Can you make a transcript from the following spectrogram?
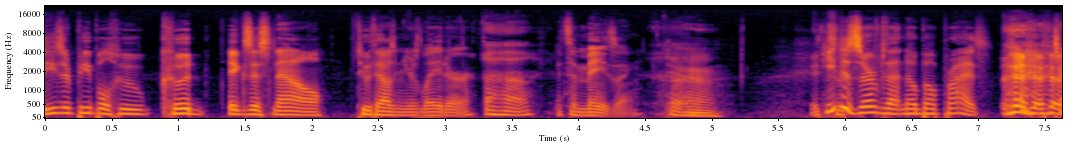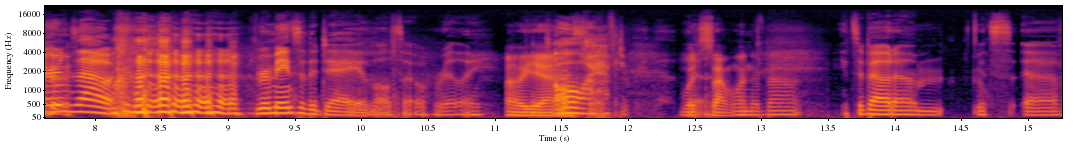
these are people who could exist now, two thousand years later. Uh huh. It's amazing. Uh-huh. It's He a- deserved that Nobel Prize. Turns out, Remains of the Day is also really. Oh yeah. Oh, I have to. What's that one about? It's about um it's uh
